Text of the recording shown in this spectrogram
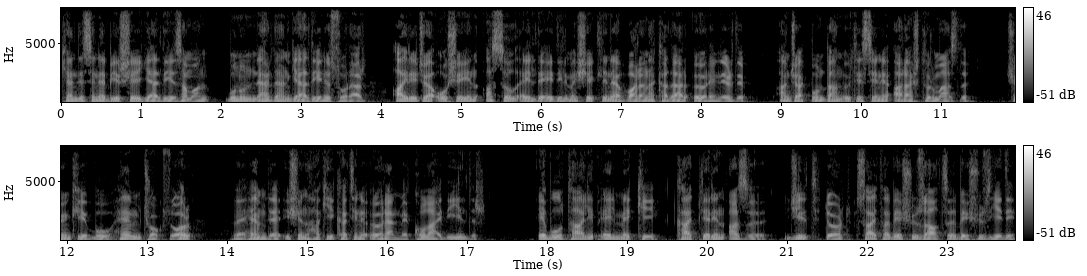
kendisine bir şey geldiği zaman bunun nereden geldiğini sorar, ayrıca o şeyin asıl elde edilme şekline varana kadar öğrenirdi. Ancak bundan ötesini araştırmazdı. Çünkü bu hem çok zor ve hem de işin hakikatini öğrenmek kolay değildir. Ebu Talip el-Mekki, Kalplerin Azığı, Cilt 4, sayfa 506-507,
